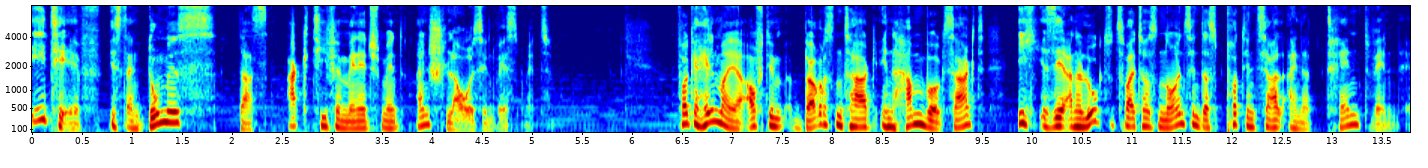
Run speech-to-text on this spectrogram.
ETF ist ein dummes, das aktive Management ein schlaues Investment. Volker Hellmeier auf dem Börsentag in Hamburg sagt, ich sehe analog zu 2019 das Potenzial einer Trendwende.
